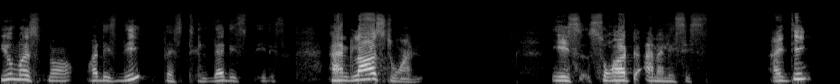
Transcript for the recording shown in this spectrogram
you must know what is the pestle. That is the reason. And last one is SWOT analysis. I think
